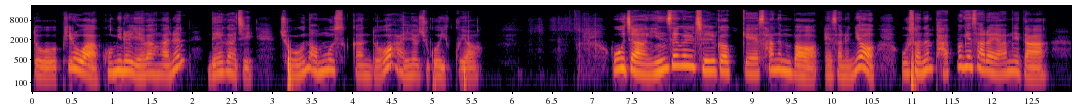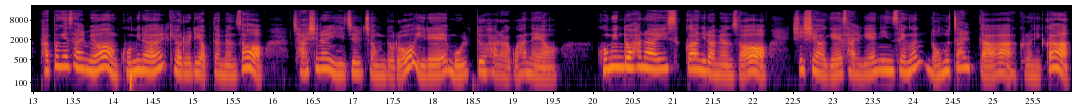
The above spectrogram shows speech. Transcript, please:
또 피로와 고민을 예방하는 네 가지 좋은 업무 습관도 알려주고 있고요. 5장 인생을 즐겁게 사는 법에서는요. 우선은 바쁘게 살아야 합니다. 바쁘게 살면 고민할 겨를이 없다면서 자신을 잊을 정도로 일에 몰두하라고 하네요. 고민도 하나의 습관이라면서 시시하게 살기엔 인생은 너무 짧다. 그러니까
